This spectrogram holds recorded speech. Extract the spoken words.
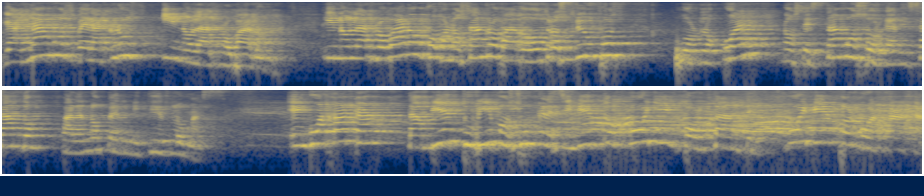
ganamos Veracruz y nos las robaron. Y nos las robaron como nos han robado otros triunfos, por lo cual nos estamos organizando para no permitirlo más. En Oaxaca también tuvimos un crecimiento muy importante. Muy bien por Oaxaca.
